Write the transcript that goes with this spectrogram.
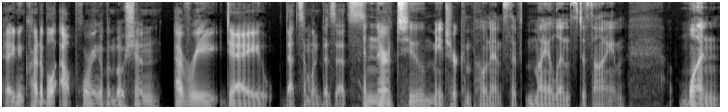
an incredible outpouring of emotion every day that someone visits. And there are two major components of Maya Lin's design. One,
